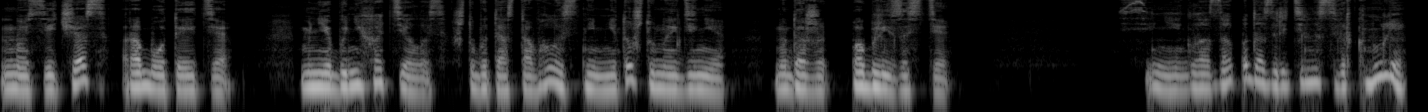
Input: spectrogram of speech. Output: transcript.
Но сейчас работаете. Мне бы не хотелось, чтобы ты оставалась с ним не то что наедине, но даже поблизости. Синие глаза подозрительно сверкнули,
